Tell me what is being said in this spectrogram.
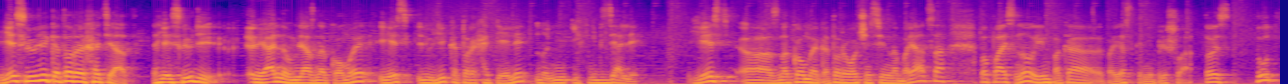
Есть люди, которые хотят. Есть люди, реально у меня знакомые, есть люди, которые хотели, но их не взяли. Есть э, знакомые, которые очень сильно боятся попасть, но им пока повестка не пришла. То есть тут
